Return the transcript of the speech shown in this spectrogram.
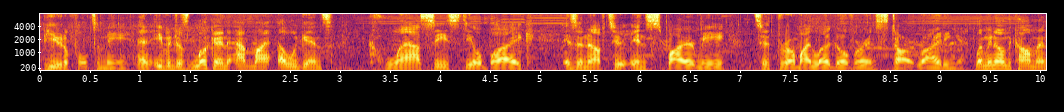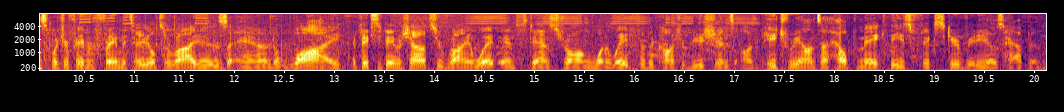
beautiful to me. And even just looking at my elegant classy steel bike is enough to inspire me to throw my leg over and start riding it. Let me know in the comments what your favorite frame material to ride is and why. A Fixie famous shout out to Ryan Witt and Stan Strong 108 for their contributions on Patreon to help make these fixed gear videos happen.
